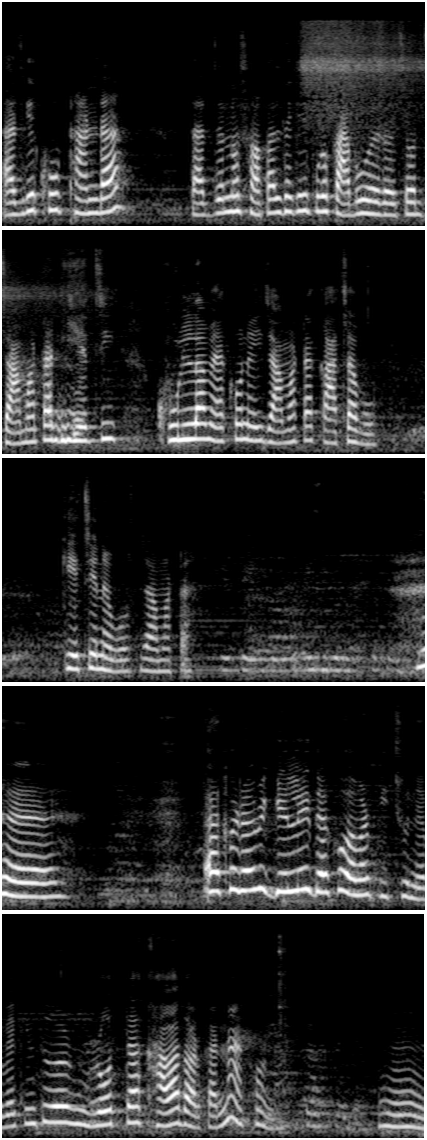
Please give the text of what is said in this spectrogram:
আজকে খুব ঠান্ডা, তার জন্য সকাল থেকেই পুরো কাবু হয়ে রয়েছে। ওর জামাটা নিয়েছি, খুললাম এখন, এই জামাটা কাচাবো, কেচে নেব জামাটা। হ্যাঁ। এখন আমি গেলেই দেখো আমার পিছু নেবে, কিন্তু রোদটা খাওয়া দরকার না এখন। হুম।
